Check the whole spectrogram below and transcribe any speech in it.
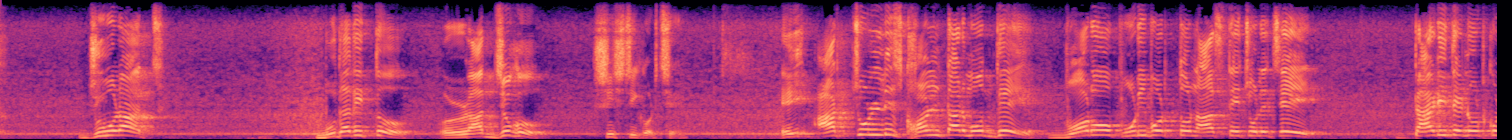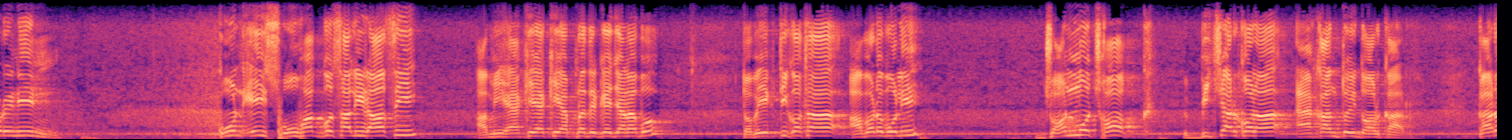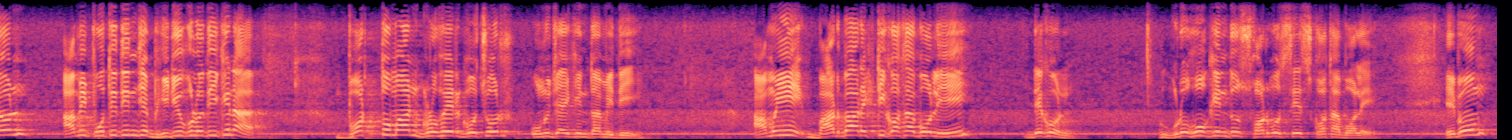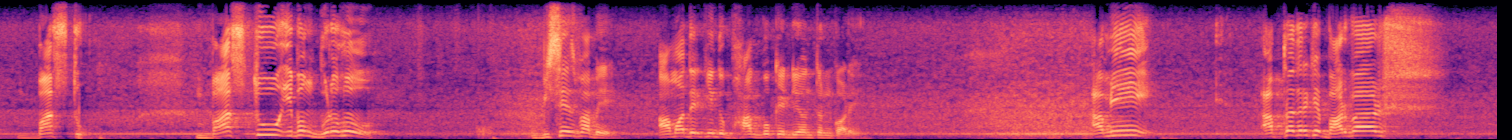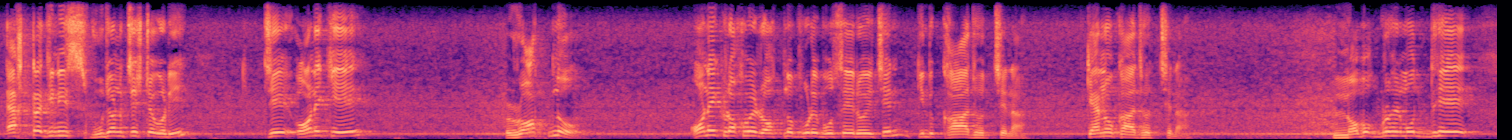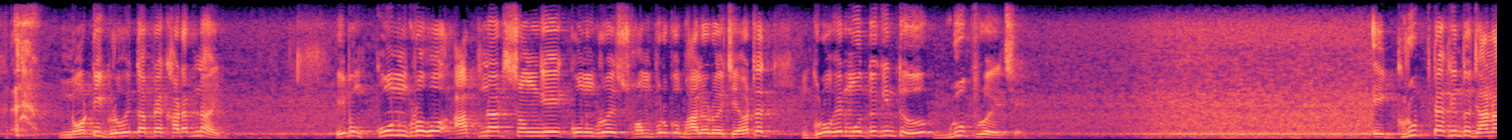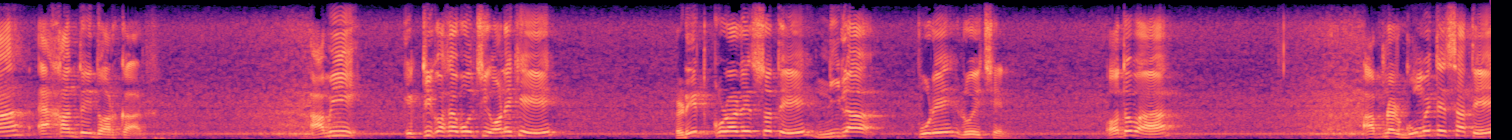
যুবরাজ বুধাদিত্য রাজযোগও সৃষ্টি করছে। এই আটচল্লিশ ঘণ্টার মধ্যে বড় পরিবর্তন আসতে চলেছে। ডায়েরিতে নোট করে নিন। কোন এই সৌভাগ্যশালী রাশি? আমি একে একে আপনাদেরকে জানাব। তবে একটি কথা আবারও বলি, জন্ম ছক বিচার করা একান্তই দরকার। কারণ আমি প্রতিদিন যে ভিডিওগুলো দিই কিনা বর্তমান গ্রহের গোচর অনুযায়ী কিন্তু আমি দিই। আমি বারবার একটি কথা বলি, দেখুন, গ্রহ কিন্তু সর্বশেষ কথা বলে এবং বাস্তু। বাস্তু এবং গ্রহ বিশেষভাবে আমাদের কিন্তু ভাগ্যকে নিয়ন্ত্রণ করে। আমি আপনাদেরকে বারবার একটা জিনিস বোঝানোর চেষ্টা করি যে অনেকে রত্ন, অনেক রকমের রত্ন পরে বসে রয়েছেন, কিন্তু কাজ হচ্ছে না। কেন কাজ হচ্ছে না? নবগ্রহের মধ্যে নটি গ্রহ তো আপনার খারাপ নয়। এবং কোন গ্রহ আপনার সঙ্গে কোন গ্রহের সম্পর্ক ভালো রয়েছে? অর্থাৎ গ্রহের মধ্যে কিন্তু গ্রুপ রয়েছে। এই গ্রুপটা কিন্তু জানা একান্তই দরকার। আমি একটি কথা বলছি, অনেকে রেড কোরালের সাথে নীলা পরে রয়েছেন, অথবা আপনার গোমেতের সাথে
